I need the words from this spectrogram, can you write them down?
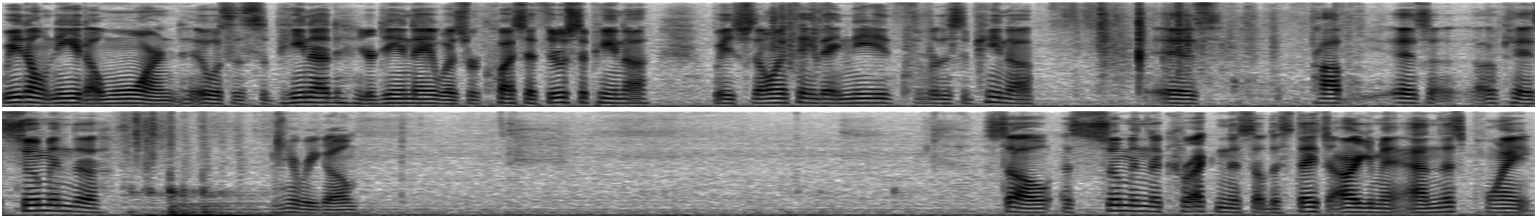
we don't need a warrant. It was a subpoenaed your dna was requested through subpoena which the only thing they need for the subpoena is probably is uh, okay assuming the here we go So, assuming the correctness of the state's argument on this point,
